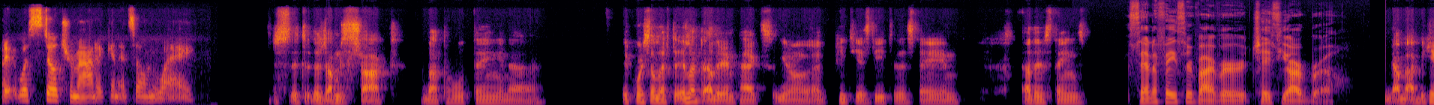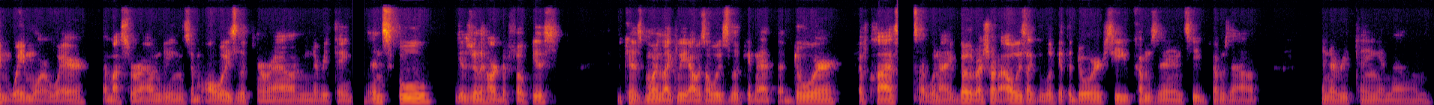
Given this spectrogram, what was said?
But it was still traumatic in its own way. Just, it, I'm just shocked about the whole thing. And uh, of course, it left it left other impacts, you know, uh, PTSD to this day and other things. Santa Fe survivor Chase Yarbrough. I became way more aware of my surroundings. I'm always looking around and everything. In school, it was really hard to focus because more likely I was always looking at the door of class. So when I go to the restaurant, I always like to look at the door, see who comes in, see who comes out, and everything. And um,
